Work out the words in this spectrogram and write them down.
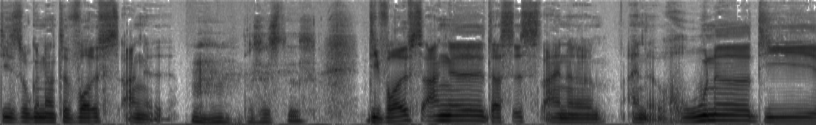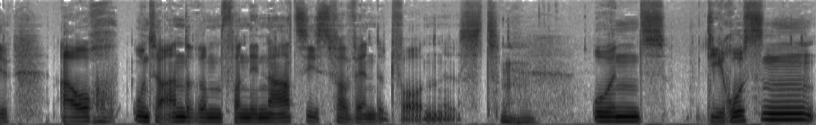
die sogenannte Wolfsangel. Mhm. Was ist das? Die Wolfsangel, das ist eine, eine Rune, die auch unter anderem von den Nazis verwendet worden ist. Mhm. Und die Russen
